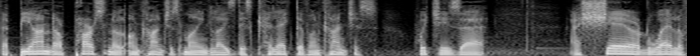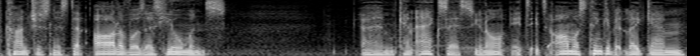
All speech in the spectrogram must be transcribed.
that beyond our personal unconscious mind lies this collective unconscious, which is a a shared well of consciousness that all of us as humans um, can access. You know, it's it's almost think of it like um,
